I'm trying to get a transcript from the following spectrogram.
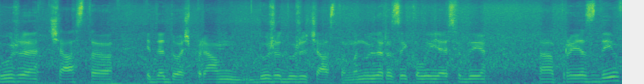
дуже часто йде дощ. Прям дуже-дуже часто. Минулі рази, коли я сюди приїздив,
